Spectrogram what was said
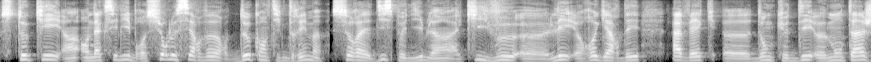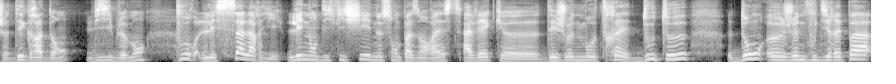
stockés hein, en accès libre sur le serveur de Quantic Dream seraient disponibles hein, à qui veut euh, les regarder avec donc des montages dégradants visiblement pour les salariés. Les noms des fichiers ne sont pas en reste avec des jeux de mots très douteux dont je ne vous dirai pas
